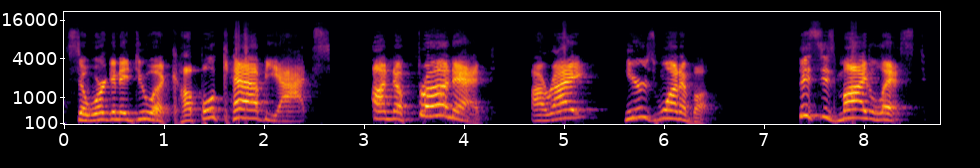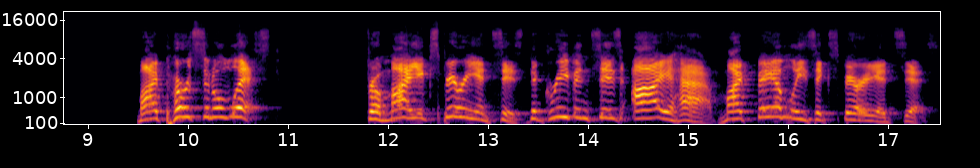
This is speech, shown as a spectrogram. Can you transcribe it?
So we're going to do a couple caveats on the front end. All right? Here's one of them. This is my list, my personal list from my experiences, the grievances I have, my family's experiences.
